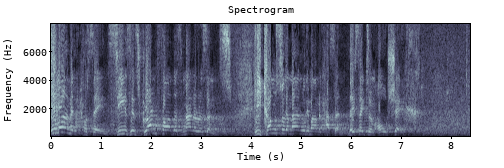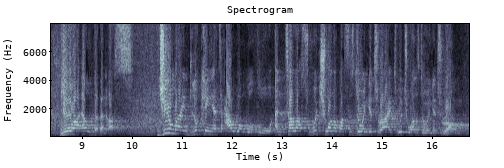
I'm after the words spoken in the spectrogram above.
Imam al-Hussein sees his grandfather's mannerisms. He comes to the man with Imam al-Hassan. They say to him, Oh Sheikh, you are elder than us. Do you mind looking at our wudu and tell us which one of us is doing it right, which one's doing it wrong?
